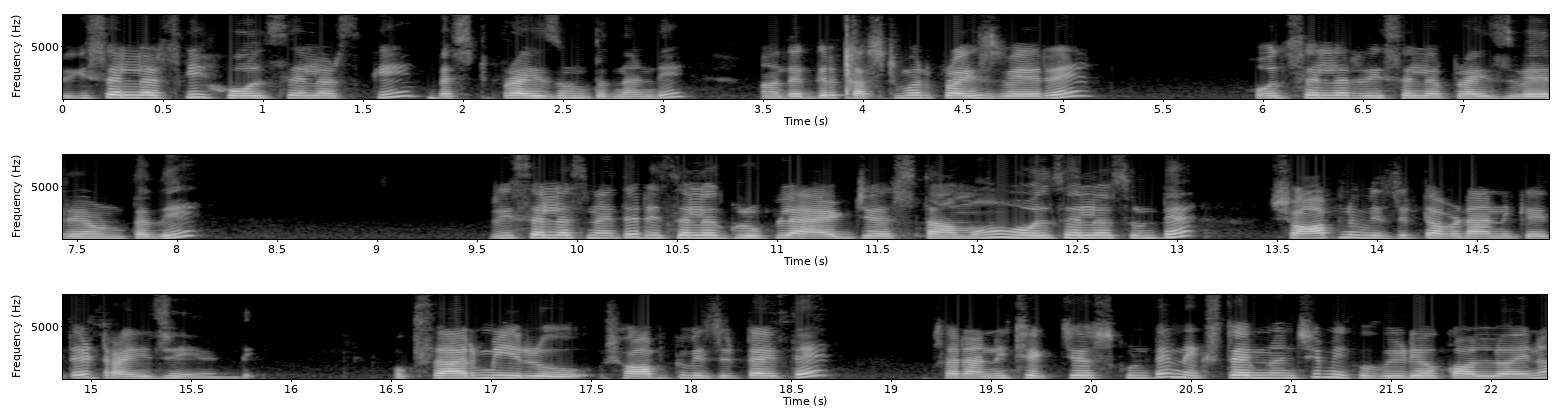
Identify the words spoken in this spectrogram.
రీసెల్లర్స్కి హోల్సేలర్స్కి బెస్ట్ ప్రైస్ ఉంటుందండి. మా దగ్గర కస్టమర్ ప్రైస్ వేరే హోల్సేలర్ రీసెల్లర్ ప్రైస్ వేరే ఉంటుంది. రీసెల్లర్స్ని అయితే రీసెల్లర్ గ్రూప్లో యాడ్ చేస్తాము. హోల్సేలర్స్ ఉంటే షాప్ని విజిట్ అవ్వడానికి అయితే ట్రై చేయండి. ఒకసారి మీరు షాప్కి విజిట్ అయితే ఒకసారి అన్నీ చెక్ చేసుకుంటే నెక్స్ట్ టైం నుంచి మీకు వీడియో కాల్లో అయినా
